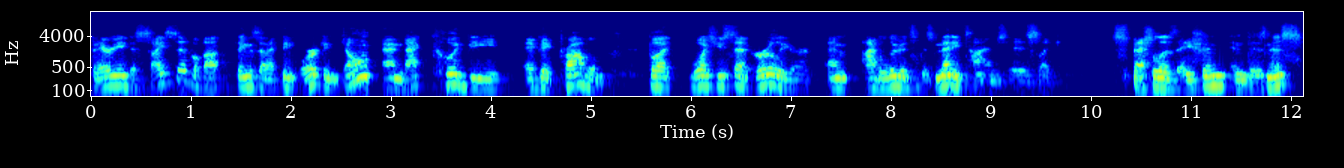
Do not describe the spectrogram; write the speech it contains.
very decisive about the things that I think work and don't. And that could be a big problem. But what you said earlier, and I've alluded to this many times, is like specialization in business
